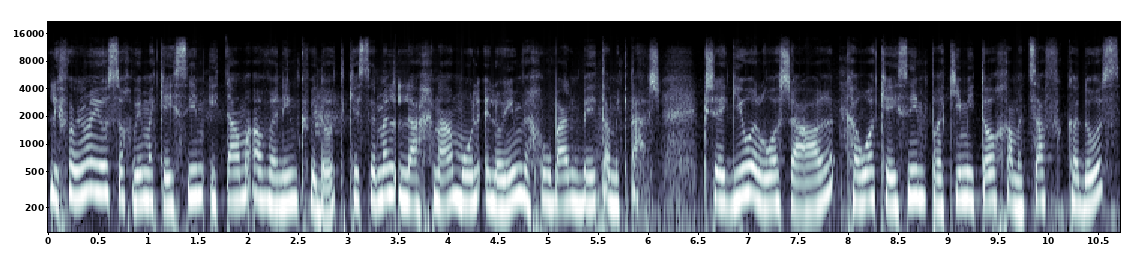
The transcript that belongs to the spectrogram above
לפעמים היו סוחבים הקייסים איתם אבנים כבדות כסמל להכנעה מול אלוהים וחורבן בית המקדש. כשהגיעו אל ראש ההר קראו הקייסים פרקים מתוך המצף קדוס,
